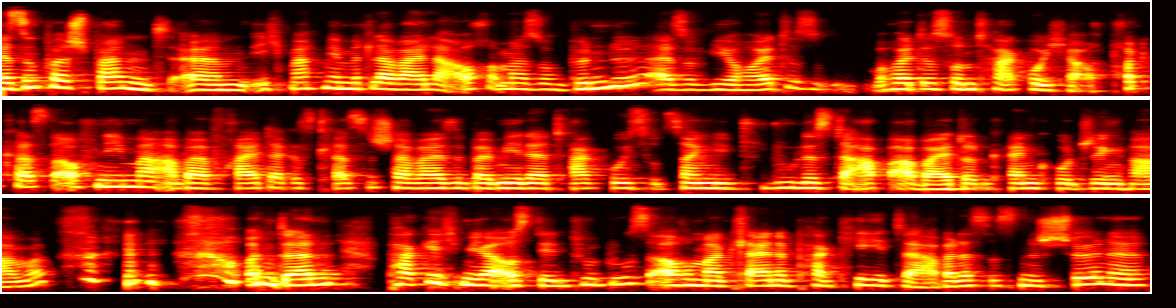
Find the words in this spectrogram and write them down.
Ja, super spannend. Ähm, ich mache mir mittlerweile auch immer so Bündel. Also wie heute, heute ist so ein Tag, wo ich ja auch Podcast aufnehme, aber Freitag ist klassischerweise bei mir der Tag, wo ich sozusagen die To-Do-Liste abarbeite und kein Coaching habe. Und dann packe ich mir aus den To-Dos auch immer kleine Pakete. Aber das ist eine schöne,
